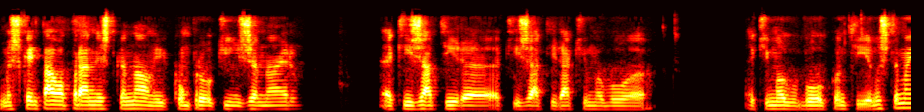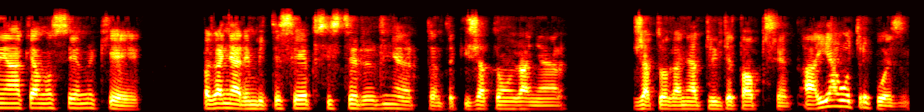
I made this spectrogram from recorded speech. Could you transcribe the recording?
Mas quem está a operar neste canal e comprou aqui em janeiro, aqui já tira, aqui já tira aqui uma boa, aqui uma boa quantia. Mas também há aquela cena que é, para ganhar em BTC é preciso ter dinheiro. Portanto, aqui já estão a ganhar, já estão a ganhar 30 e tal por cento. Ah, e há outra coisa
